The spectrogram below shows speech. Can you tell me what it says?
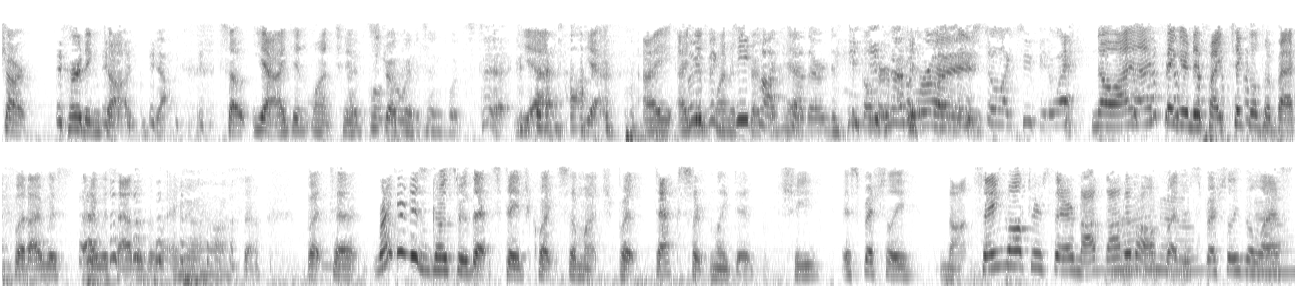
sharp, herding dog. Yeah. So yeah, I didn't want to I'd stroke her her. with a ten foot stick. Yeah, yeah. I I With didn't want to stroke her peacock head. feather and just tickle her foot. right. So you're still like two feet away. No, I, I figured if I tickled her back foot, I was I was out of the way. Yeah. So, but uh, Riker didn't go through that stage quite so much, but Dax certainly did. She, especially, not saying Walter's there, not not at all, no, but especially the no. last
